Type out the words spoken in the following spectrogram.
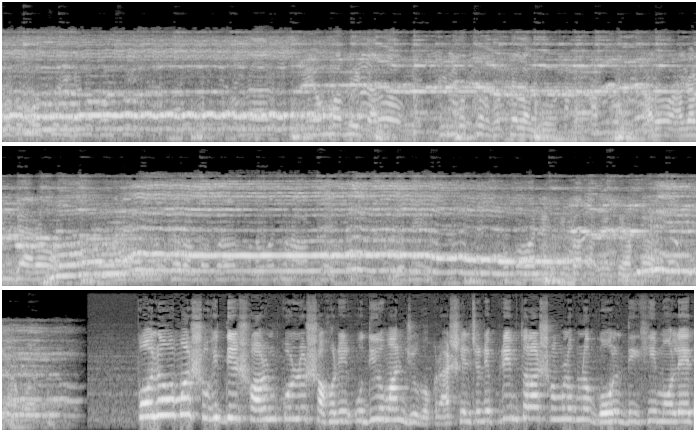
প্রথম বছর এখানে করছি আমরা নিয়ম মাফিক আরও তিন বছর করতে লাগবো। আরও আগামীতে আরও মানে বছর আমরা শহীদদের স্মরণ করল শহরের উদীয়মান যুবকরা। শিলচরে প্রেমতলা সংলগ্ন গোল দিঘি মলের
